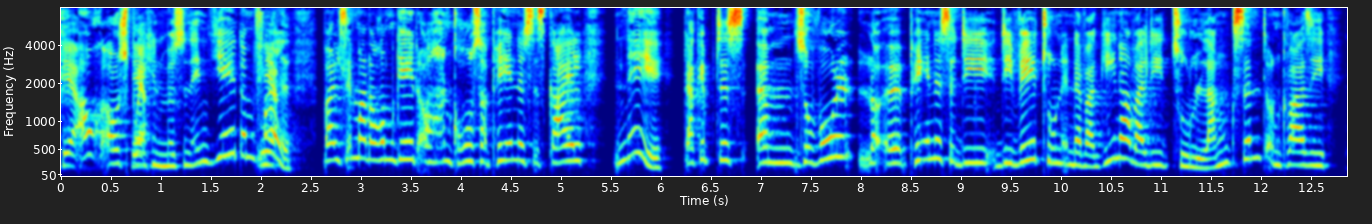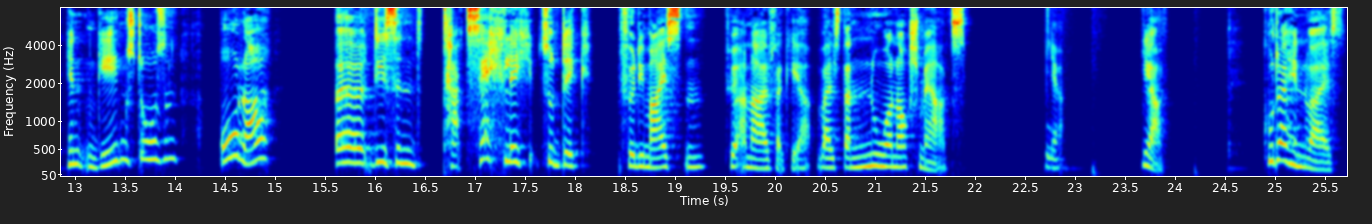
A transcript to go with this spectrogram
ja. auch aussprechen müssen. In jedem Fall. Weil es immer darum geht, oh, ein großer Penis ist geil. Nee, da gibt es ähm, sowohl äh, Penisse, die, die wehtun in der Vagina, weil die zu lang sind und quasi hinten gegenstoßen, oder äh, die sind tatsächlich zu dick für die meisten für Analverkehr, weil es dann nur noch Schmerz. Ja. Ja. Guter Hinweis.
